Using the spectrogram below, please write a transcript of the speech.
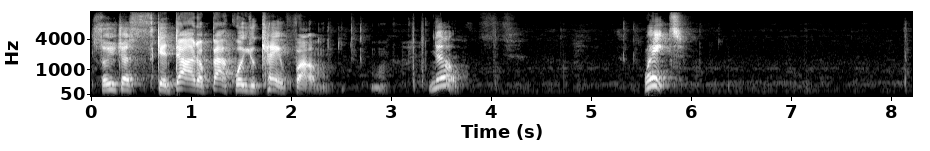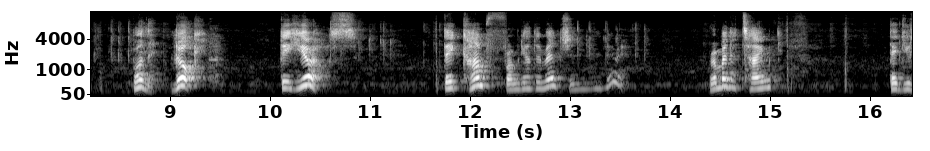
So you just skedaddle back where you came from. No. Wait. Well look. The heroes. They come from the other dimension. Remember the time that you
